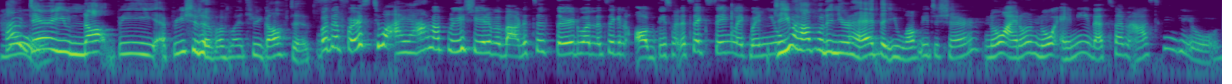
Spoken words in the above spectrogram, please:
How dare you not be appreciative of my three golf tips? But the first two I am appreciative about. It's a third one that's like an obvious one. It's like saying like when you. Do you have one in your head that you want me to share? No, I don't know any. That's why I'm asking you.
